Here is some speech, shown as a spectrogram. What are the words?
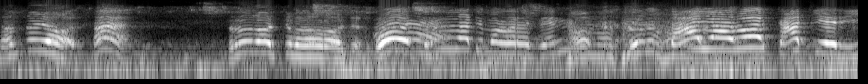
நந்தையார் திருநாட்டு மகாராஜன். ஓ மகாராஜன். தாயாரோ காட்டேரி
